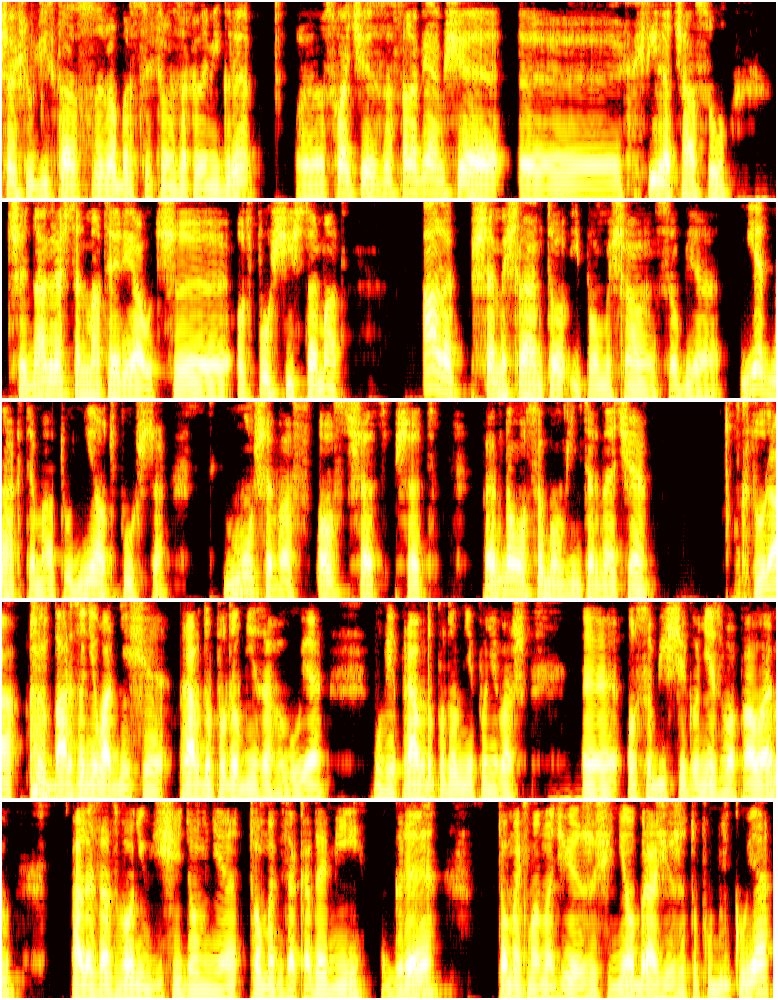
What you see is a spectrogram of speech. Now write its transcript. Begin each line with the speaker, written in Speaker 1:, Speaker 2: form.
Speaker 1: Cześć ludziska, z Robert z tej strony z Akademii Gry. E, Słuchajcie, zastanawiałem się e, chwilę czasu, czy nagrać ten materiał, czy odpuścić temat, ale przemyślałem to i pomyślałem sobie, jednak tematu nie odpuszczę. Muszę Was ostrzec przed pewną osobą w internecie, która bardzo nieładnie się prawdopodobnie zachowuje. Mówię prawdopodobnie, ponieważ osobiście go nie złapałem, ale zadzwonił dzisiaj do mnie Tomek z Akademii Gry. Tomek, mam nadzieję, że się nie obrazi, że to publikuję,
